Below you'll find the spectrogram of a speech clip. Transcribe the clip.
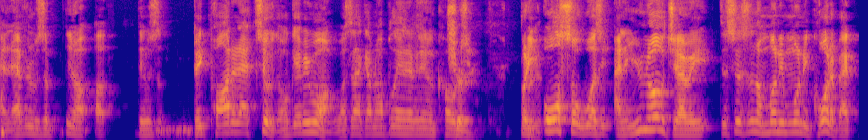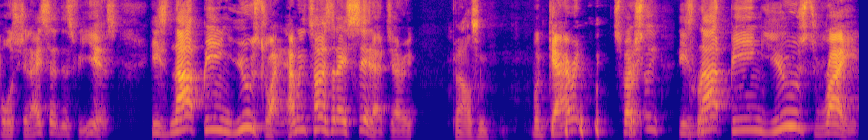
And Evan was a, you know, a, there was a big part of that too. Don't get me wrong. It wasn't like I'm not blaming everything on coaching. Sure. But he Right. also wasn't, and you know, Jerry, this isn't a money morning quarterback bullshit. I said this for years. He's not being used right. How many times did I say that, Jerry? Thousand. With Garrett, especially, he's Right. not being used right.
